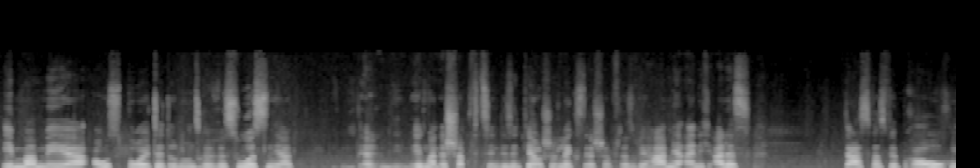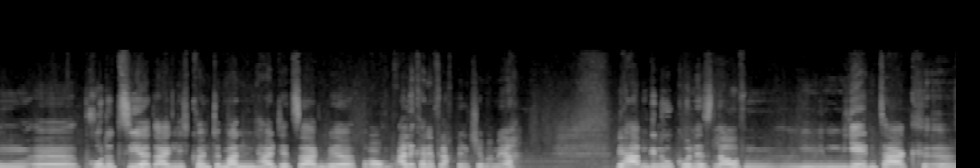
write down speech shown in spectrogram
immer mehr ausbeutet und unsere Ressourcen ja äh, irgendwann erschöpft sind. Die sind ja, ja auch schon längst erschöpft. Also wir haben ja eigentlich alles das, was wir brauchen, äh, produziert. Eigentlich könnte man halt jetzt sagen, wir brauchen alle keine Flachbildschirme mehr wir haben genug und es laufen jeden Tag äh,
